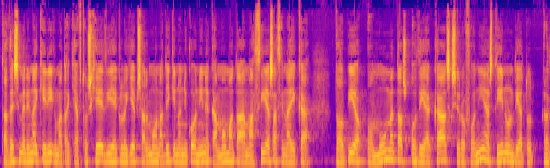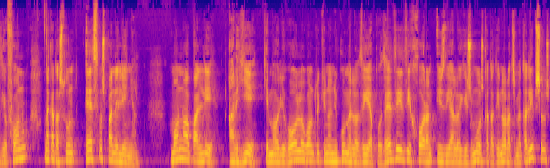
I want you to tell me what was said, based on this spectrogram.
Τα δε σημερινά κηρύγματα και αυτοσχέδια εκλογέ ψαλμών αντικοινωνικών είναι καμώματα αμαθίας αθηναϊκά, τα οποία ομούμετας οδιακάς ξηροφωνίας τείνουν δια του ραδιοφώνου να καταστούν έθος πανελλήνιων. Μόνο απαλή, αργή και με ολιγόλογον του κοινωνικού μελωδία που δεν δίδει χώραν εις διαλογισμούς κατά την ώρα της μεταλήψεως,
